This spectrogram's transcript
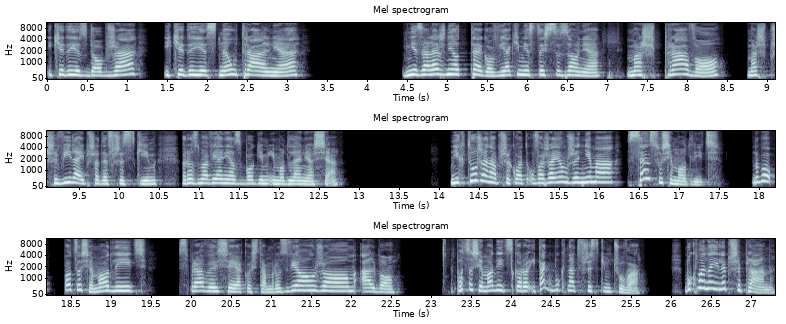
i kiedy jest dobrze i kiedy jest neutralnie, niezależnie od tego, w jakim jesteś sezonie, masz prawo, masz przywilej przede wszystkim rozmawiania z Bogiem i modlenia się. Niektórzy na przykład uważają, że nie ma sensu się modlić. No bo po co się modlić? Sprawy się jakoś tam rozwiążą, albo po co się modlić, skoro i tak Bóg nad wszystkim czuwa? Bóg ma najlepszy plan.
